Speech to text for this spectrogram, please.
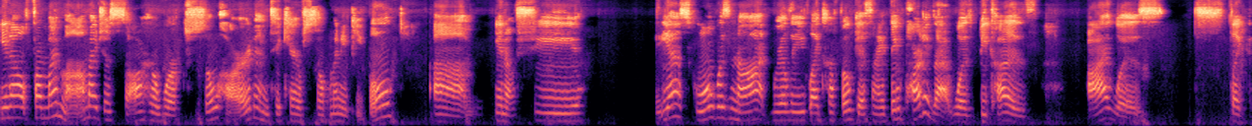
You know, from my mom, I just saw her work so hard and take care of so many people. Um, you know, she, yeah, school was not really like her focus. And I think part of that was because I was like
